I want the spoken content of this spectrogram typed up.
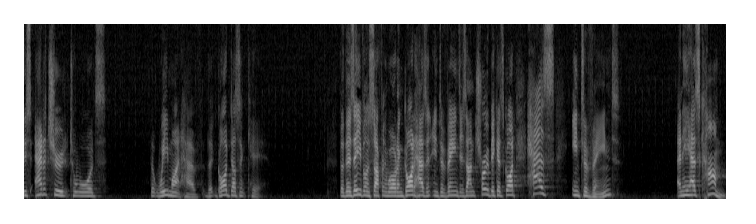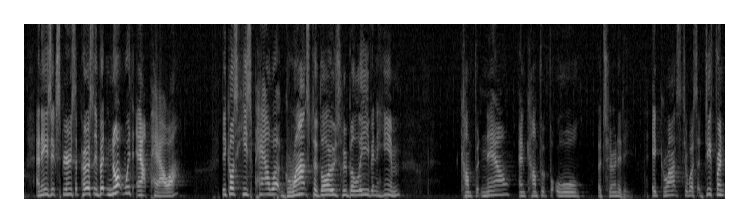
this attitude towards that we might have that God doesn't care, that there's evil and suffering in the world and God hasn't intervened is untrue because God has intervened and He has come and He's experienced it personally, but not without power because His power grants to those who believe in Him comfort now and comfort for all eternity. It grants to us a different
